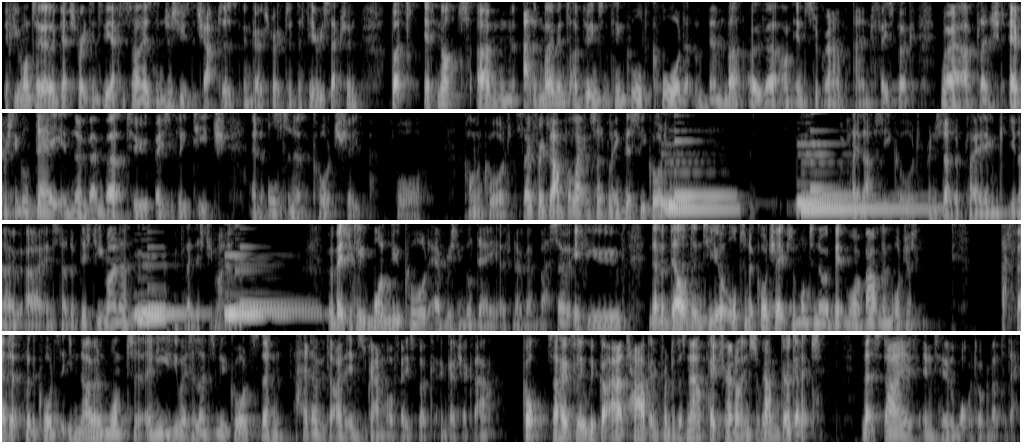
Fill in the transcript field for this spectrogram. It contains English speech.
If you want to get straight into the exercise, then just use the chapters and go straight to the theory section. But if not, um, at the moment, I'm doing something called Chord Vember over on Instagram and Facebook, where I've pledged every single day in November to basically teach an alternate chord shape for common chord. So, for example, like instead of playing this C chord, we play that C chord, or instead of playing, you know, uh, instead of this G minor play this G minor. But basically, one new chord every single day of November. So if you've never delved into your alternate chord shapes and want to know a bit more about them, or just are fed up with the chords that you know and want an easy way to learn some new chords, then head over to either Instagram or Facebook and go check that out. Cool. So hopefully, we've got our tab in front of us now Patreon or Instagram. Go get it. Let's dive into what we're talking about today.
